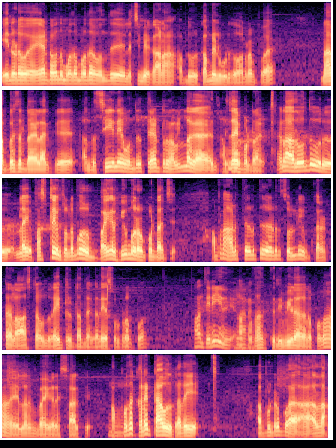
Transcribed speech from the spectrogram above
என்னோட ஏன்ட்ட வந்து முத முத வந்து லட்சுமியை காணோம் அப்படி ஒரு கம்ப்ளைண்ட் கொடுக்க வர்றப்ப நான் பேசுகிற டயலாக்கு அந்த சீனே வந்து தேட்டர் நல்லா என்ஜாய் பண்ணுறாங்க ஏன்னா அது வந்து ஒரு லை ஃபஸ்ட் டைம் சொல்கிறப்போ ஒரு பயங்கர ஹியூமர் ஒர்க் அவுட் ஆச்சு. அப்புறம் அடுத்து அடுத்து அடுத்து சொல்லி கரெக்டாக லாஸ்ட்டாக வந்து ரைட்டு அந்த கதையை சொல்கிறப்போ தெரியுது அப்போ தான் ரிவீல் ஆகிறப்போ தான் எல்லாருமே பயங்கர ஷாக்கு. அப்போ தான் கரெக்ட் ஆகுது கதையே. அப்படின்றப்ப அ- அதான்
